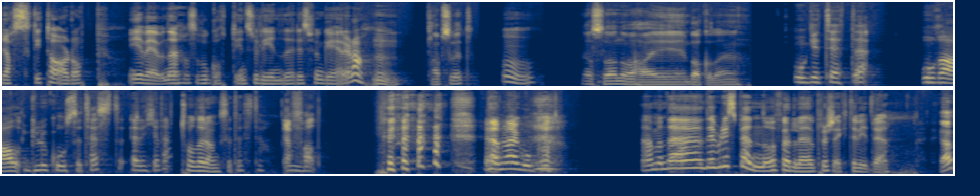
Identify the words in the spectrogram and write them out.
raskt de tar det opp i vevene. Altså hvor godt insulinet deres fungerer, da. mm, absolutt. Mm. Det er også noe å ha i bakhodet. OGTT, oral glukosetest, er det ikke det? Toleransetest, ja. Ja, faen. fader. Den var jeg god på. Ja, men det, det blir spennende å følge prosjektet videre. Ja,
